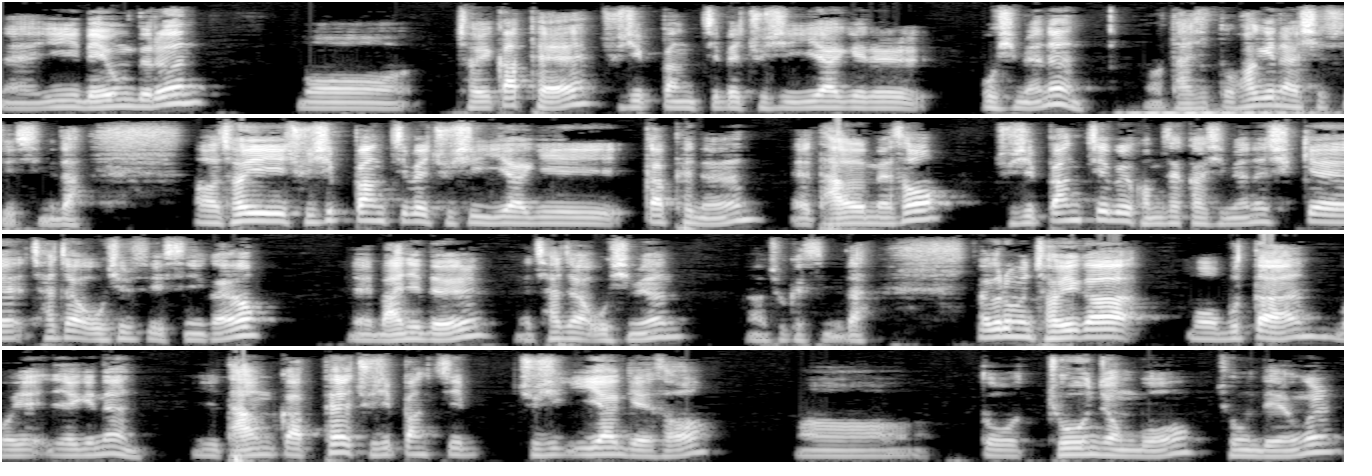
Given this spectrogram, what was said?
네, 이 내용들은 뭐 저희 카페 주식빵집의 주식 이야기를 보시면은 어, 다시 또 확인하실 수 있습니다. 어, 저희 주식빵집의 주식 이야기 카페는 다음에서 주식 빵집을 검색하시면 쉽게 찾아오실 수 있으니까요. 네, 많이들 찾아오시면 어, 좋겠습니다. 자, 그러면 저희가 뭐 못단 뭐 얘기는 다음 카페 주식 빵집 주식 이야기에서 어, 또 좋은 정보, 좋은 내용을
